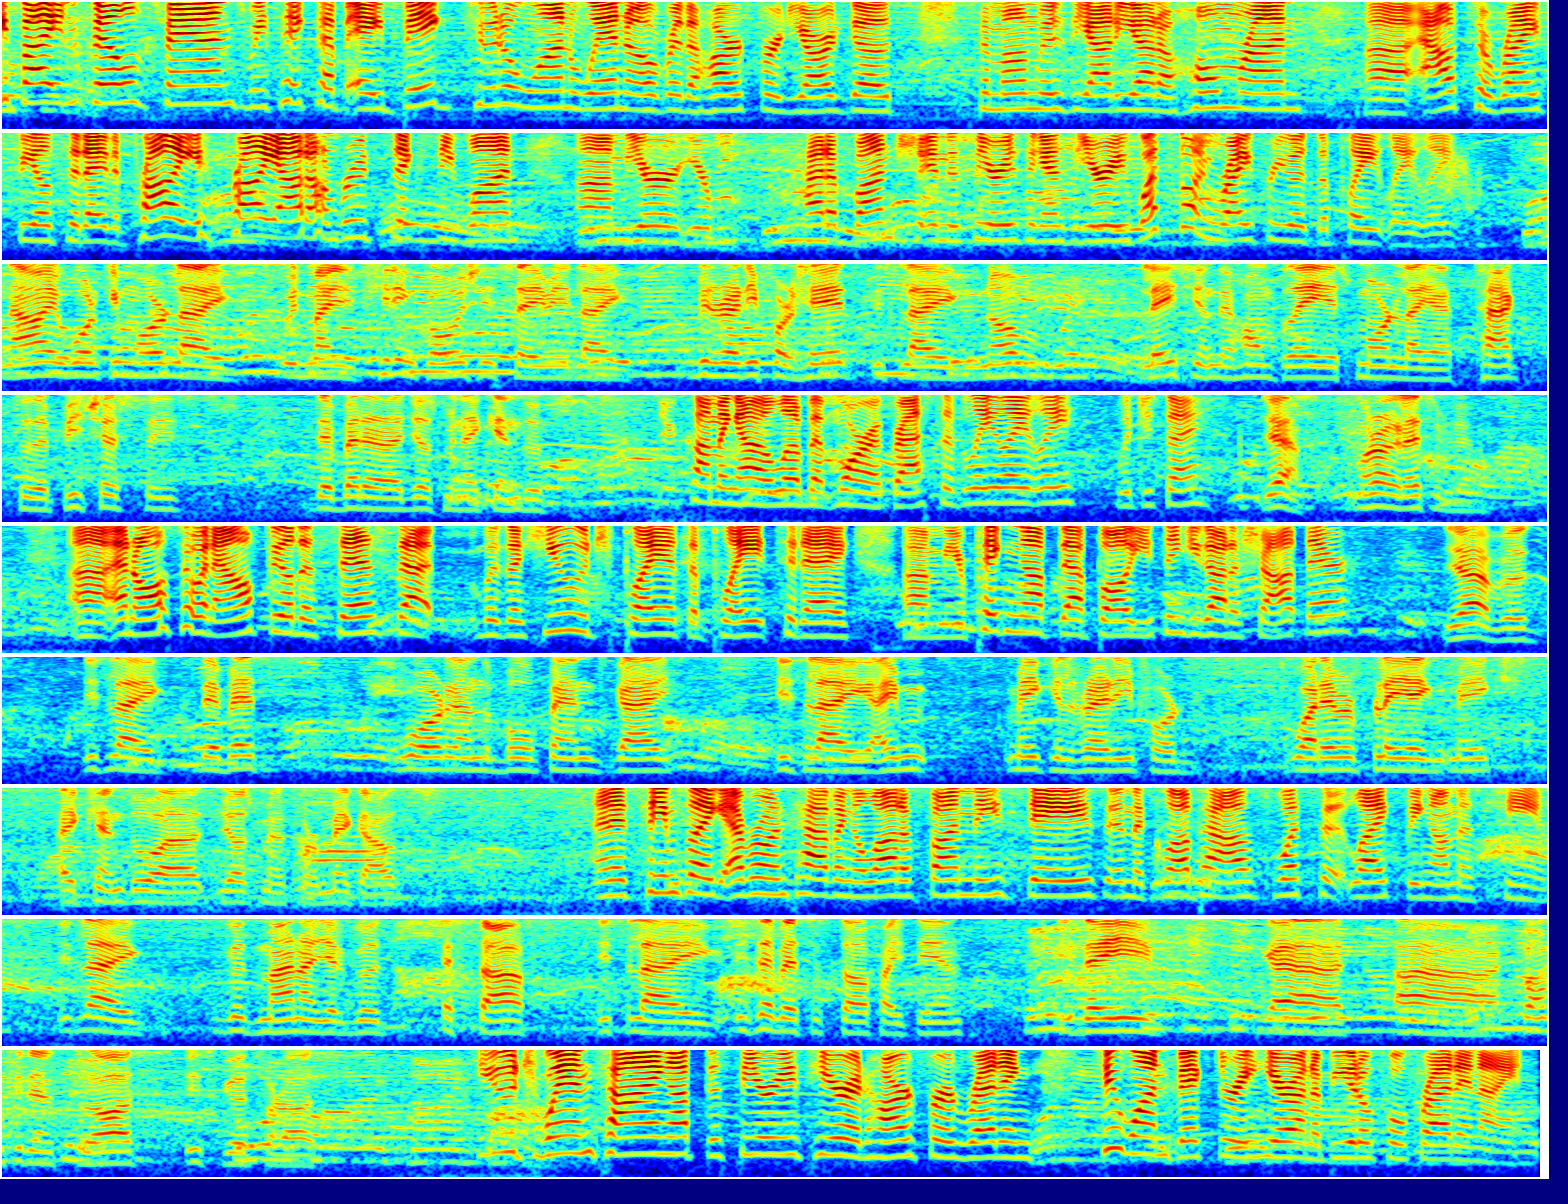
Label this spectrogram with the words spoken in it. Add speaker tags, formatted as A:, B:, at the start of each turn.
A: Hey, Fightin Phils fans, we take up a big two to one win over the Hartford Yard Goats. Simon Muzziotti, you had a home run uh, out to right field today. That probably probably out on Route 61. Um, you're you're had a bunch in the series against Erie. What's going right for you at the plate lately?
B: Now I'm working more like with my hitting coach. He say me like be ready for hit. It's like no lazy on the home plate. It's more like attack to the pitchers. It's the better adjustment I can do.
A: So you're coming out a little bit more aggressively lately, would you say?
B: Yeah, more aggressively.
A: Uh, and also an outfield assist that was a huge play at the plate today. Um, you're picking up that ball. You think you got a shot there?
B: Yeah, but it's like the best work on the bullpen guy. It's like I make it ready for whatever play I make. I can do adjustment for make outs.
A: And it seems like everyone's having a lot of fun these days in the clubhouse. What's it like being on this team?
B: It's like good manager, good staff. It's like it's the best stuff I think. If they got uh, confidence to us, it's good for us.
A: Huge win tying up the series here at Hartford Reading. 2 1 victory here on a beautiful Friday night.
